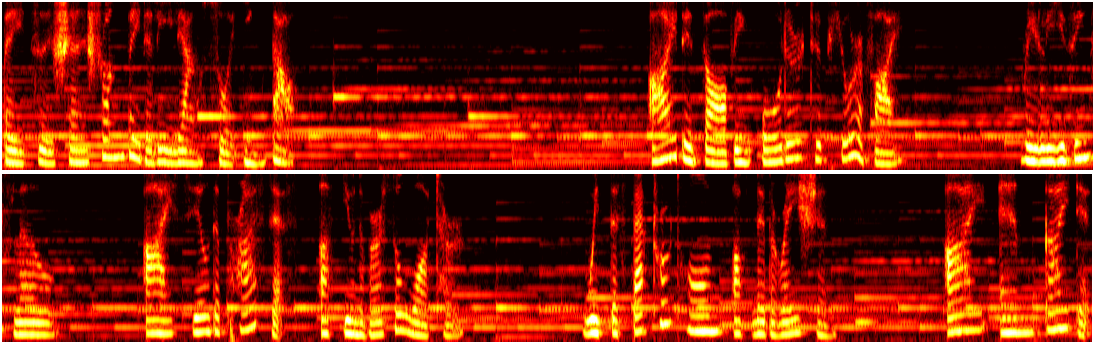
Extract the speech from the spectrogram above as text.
被自身双倍的力量所引导。I dissolve in order to purify, releasing flow. I seal the process of universal water with the spectral tone of liberation. I am guided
